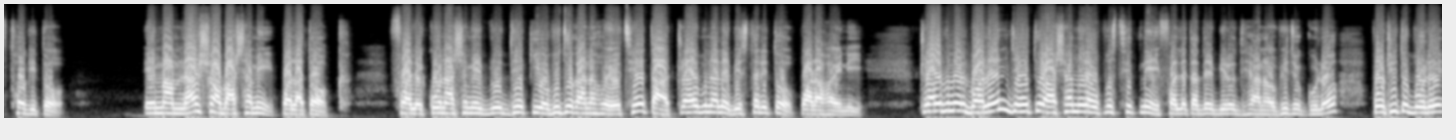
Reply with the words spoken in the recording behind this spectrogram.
স্থগিত। এই মামলার সব আসামি পলাতক। ফলে কোন আসামির বিরুদ্ধে কি অভিযোগ আনা হয়েছে তা ট্রাইব্যুনালে বিস্তারিত পড়া হয়নি। ট্রাইব্যুনাল বলেন, যেহেতু আসামিরা উপস্থিত নেই, ফলে তাদের বিরুদ্ধে আনা অভিযোগগুলো পঠিত বলে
